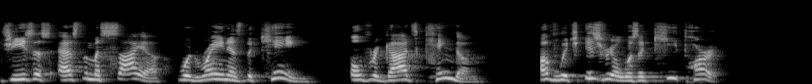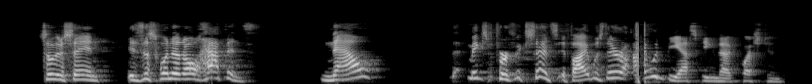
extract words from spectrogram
Jesus, as the Messiah, would reign as the king over God's kingdom, of which Israel was a key part. So they're saying, is this when it all happens? Now? That makes perfect sense. If I was there, I would be asking that question.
